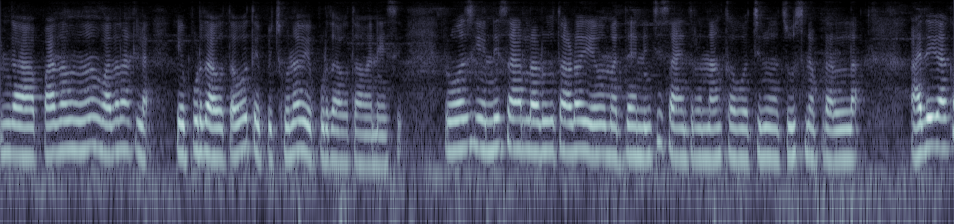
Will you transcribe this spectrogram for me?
ఇంకా పదం వదలట్లే. ఎప్పుడు తాగుతావో తెప్పించుకున్నావు ఎప్పుడు తాగుతావు అనేసి. రోజుకి ఎన్నిసార్లు అడుగుతాడో ఏమో మధ్యాహ్నం నుంచి సాయంత్రం దాకా వచ్చిన చూసినప్పుడల్లా. అదే కాక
